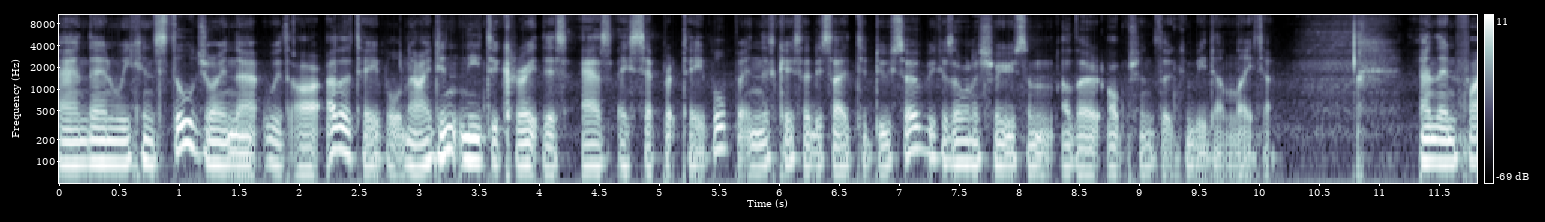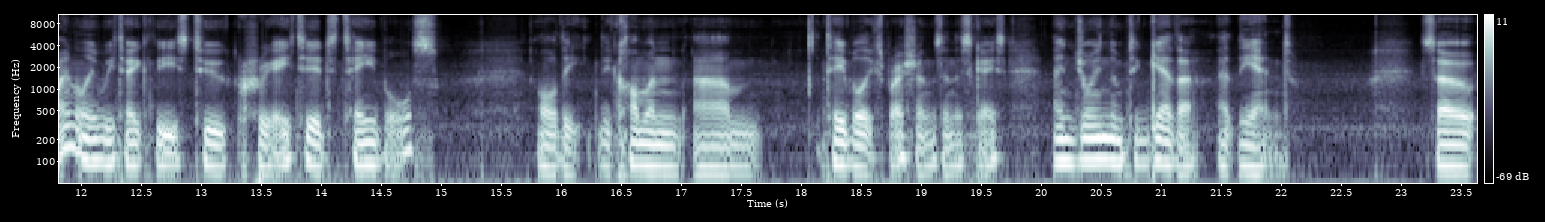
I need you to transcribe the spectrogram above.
and then we can still join that with our other table. Now I didn't need to create this as a separate table, but in this case I decided to do so because I want to show you some other options that can be done later. And then finally we take these two created tables, or the, the common um, table expressions in this case, and join them together at the end. So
